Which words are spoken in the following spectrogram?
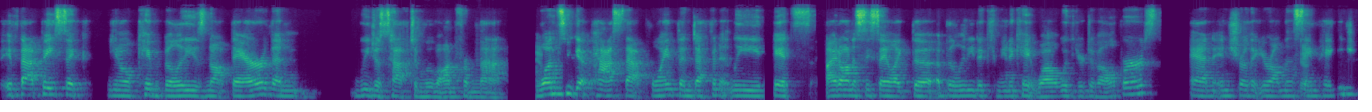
If that basic, you know, capability is not there, then we just have to move on from that. Once you get past that point, then definitely it's, I'd honestly say, like the ability to communicate well with your developers and ensure that you're on the same page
